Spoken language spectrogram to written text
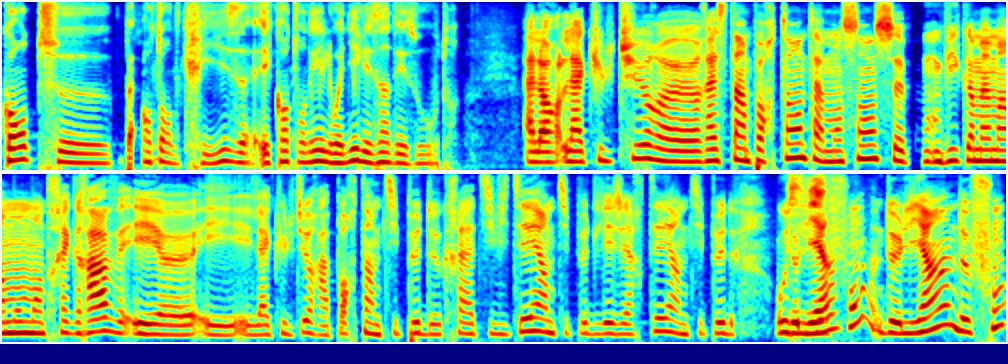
quand, bah, en temps de crise et quand on est éloigné les uns des autres? Alors la culture euh, reste importante, à mon sens. On vit quand même un moment très grave et, euh, la culture apporte un petit peu de créativité, un petit peu de légèreté, un petit peu de, aussi de, lien. de fond, de lien, de fond,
